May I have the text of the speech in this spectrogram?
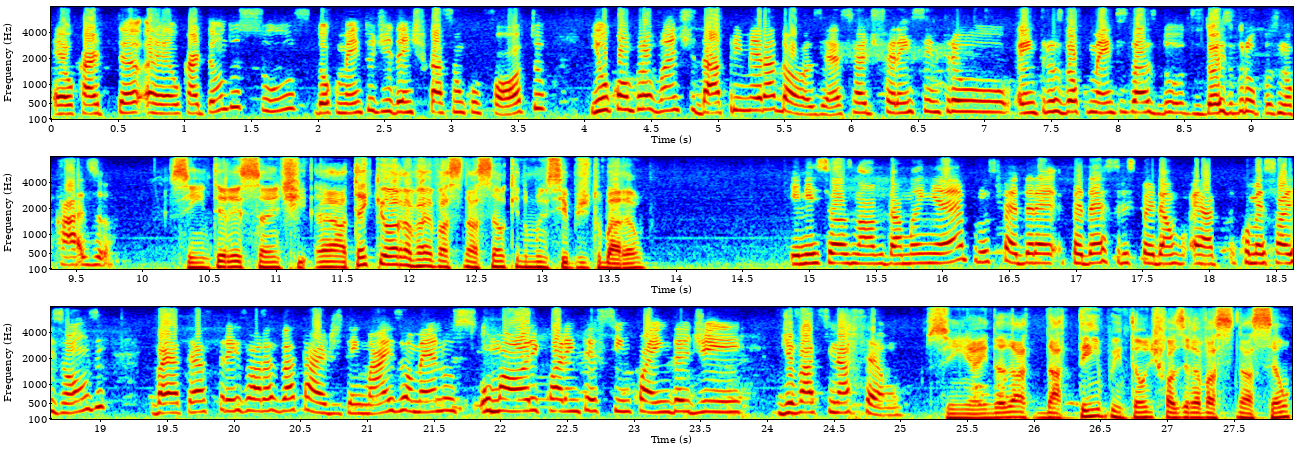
é o cartão, é o cartão do SUS, documento de identificação com foto e o comprovante da primeira dose. Essa é a diferença entre, o, entre os documentos das, dos dois grupos, no caso. Sim, interessante. É, até que hora vai a vacinação aqui no município de Tubarão? Iniciou às 9 da manhã, para os pedestres, perdão, é, começou às 11, vai até às 3 horas da tarde. Tem mais ou menos 1 hora e 45 ainda de, de vacinação. Sim, ainda dá, dá tempo então de fazer a vacinação,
